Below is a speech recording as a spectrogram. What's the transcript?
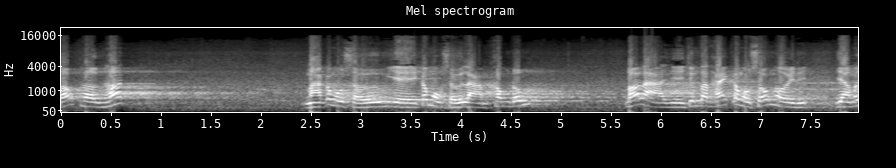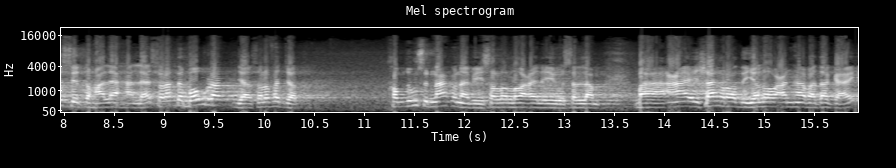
tốt hơn hết. Mà có một sự gì? Có một sự làm không đúng. Đó là gì? Chúng ta thấy có một số người vào xịt họ là hành lễ salat tới bốn rách giờ salat fajr không đúng sunnah của Nabi sallallahu alaihi wasallam. Bà Aisha radhiyallahu anha bà ta kể,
